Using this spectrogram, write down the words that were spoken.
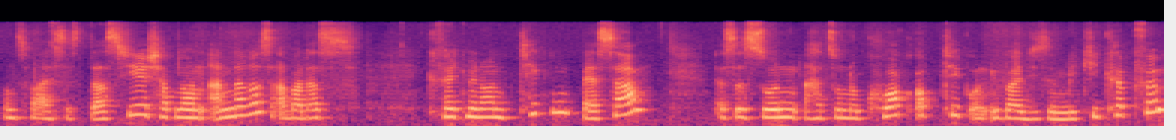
Und zwar ist es das hier. Ich habe noch ein anderes, aber das gefällt mir noch einen Ticken besser. Es ist so ein, hat so eine Korkoptik und überall diese Mickey-Köpfe.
